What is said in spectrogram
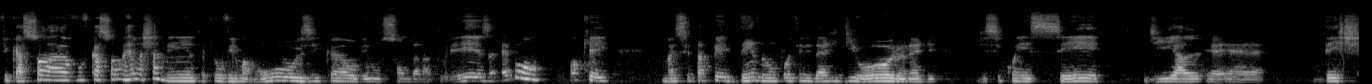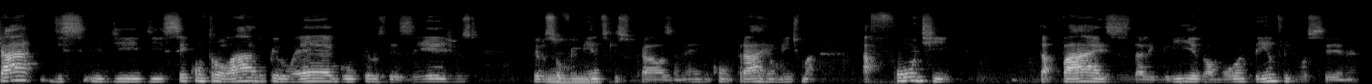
fica só, ah, vou ficar só no relaxamento, aqui ouvir uma música, ouvir um som da natureza, é bom, ok, mas você está perdendo uma oportunidade de ouro, né? De, de se conhecer, de é, é, deixar de, de, de, ser controlado pelo ego, pelos desejos, pelos uhum. sofrimentos que isso causa, né? Encontrar realmente uma a fonte da paz, da alegria, do amor dentro de você, né?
